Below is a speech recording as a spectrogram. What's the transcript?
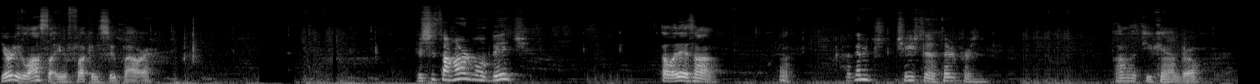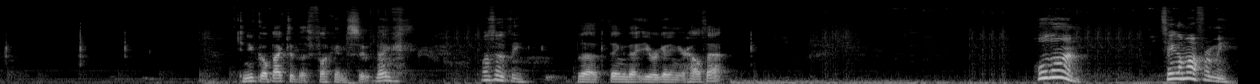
You already lost all your fucking suit power. It's just a hard mode, bitch. Oh, it is, huh? I'm gonna change to the third person. I don't if you can, bro. Can you go back to the fucking suit thing? What's the thing? the thing that you were getting your health at? Hold on. Take him off from me.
